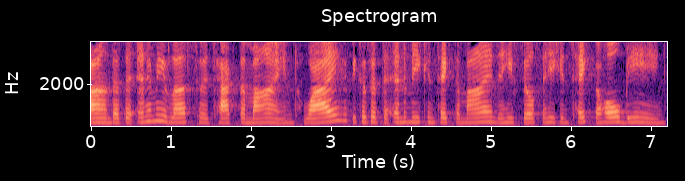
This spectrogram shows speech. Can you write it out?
um, that the enemy loves to attack the mind. Why? Because if the enemy can take the mind, then he feels that he can take the whole being.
